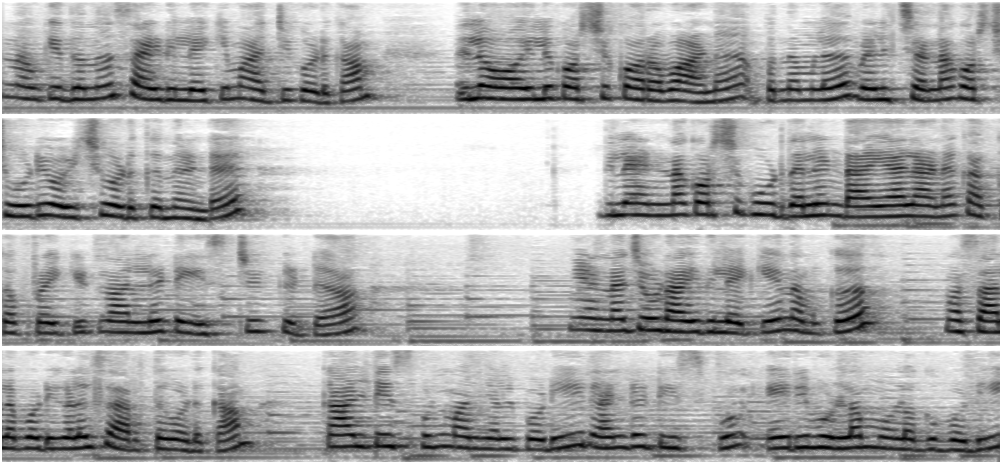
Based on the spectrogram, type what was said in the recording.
നമുക്കിതൊന്ന് സൈഡിലേക്ക് മാറ്റി കൊടുക്കാം. ഇതിൽ ഓയിൽ കുറച്ച് കുറവാണ്. അപ്പം നമ്മൾ വെളിച്ചെണ്ണ കുറച്ചുകൂടി ഒഴിച്ചു കൊടുക്കുന്നുണ്ട്. ഇതിൽ എണ്ണ കുറച്ച് കൂടുതൽ ഉണ്ടായാലാണ് കക്ക ഫ്രൈക്ക് നല്ല ടേസ്റ്റ് കിട്ടുക. ഇനി എണ്ണ ചൂടായതിലേക്ക് നമുക്ക് മസാലപ്പൊടികൾ ചേർത്ത് കൊടുക്കാം. കാൽ ടീസ്പൂൺ മഞ്ഞൾപ്പൊടി രണ്ട് ടീസ്പൂൺ എരിവുള്ള മുളക് പൊടി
